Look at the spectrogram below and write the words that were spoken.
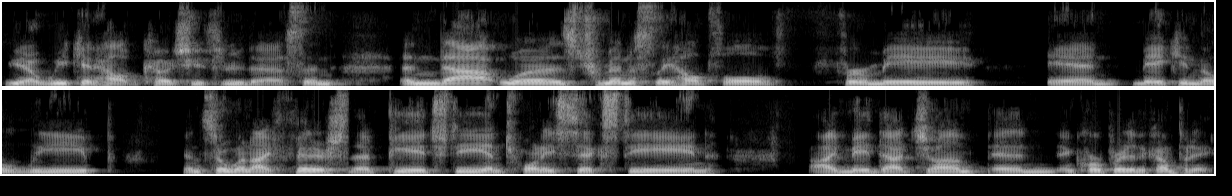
you know we can help coach you through this and and that was tremendously helpful for me in making the leap and so when I finished that PhD in 2016, I made that jump and incorporated the company.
